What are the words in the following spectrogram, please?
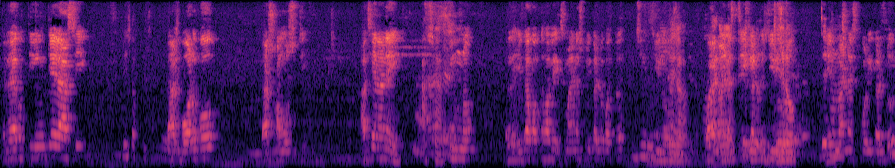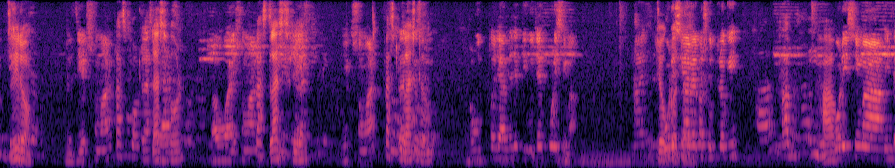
তাহলে দেখো তিনটে রাশি তার বর্গ তার সমষ্টি। আছে না নেই? আচ্ছা শূন্য। তাহলে এটা কত হবে? x minus two equal two কত? Zero y minus three equal to zero z minus four equal to zero z সমান প্লাস ফোর বা y সমান প্লাস থ্রি x সমান প্লাস টু এবার উত্তর জানতে যে ত্রিভুজের পরিসীমা। পরিসীমা বের করার সূত্র কি? পরিসীমা তিনটে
